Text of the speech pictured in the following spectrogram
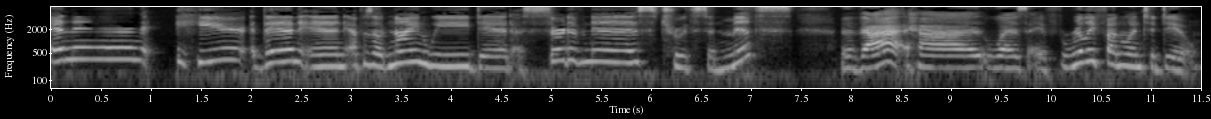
And then here, then in episode nine, we did assertiveness, truths and myths. That had, was a really fun one to do.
